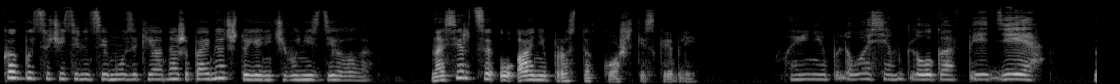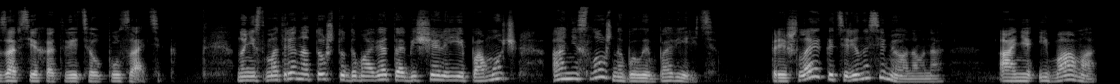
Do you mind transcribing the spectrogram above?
как быть с учительницей музыки? Она же поймет, что я ничего не сделала». На сердце у Ани просто кошки скребли. «Мы не бросим друга в беде», — за всех ответил Пузатик. Но, несмотря на то, что домовята обещали ей помочь, Ане сложно было им поверить. Пришла Екатерина Семеновна. Аня и мама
